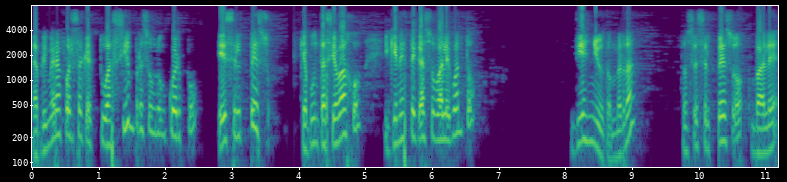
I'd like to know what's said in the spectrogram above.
La primera fuerza que actúa siempre sobre un cuerpo es el peso, que apunta hacia abajo y que en este caso vale ¿cuánto? 10 newton, ¿verdad? Entonces el peso vale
